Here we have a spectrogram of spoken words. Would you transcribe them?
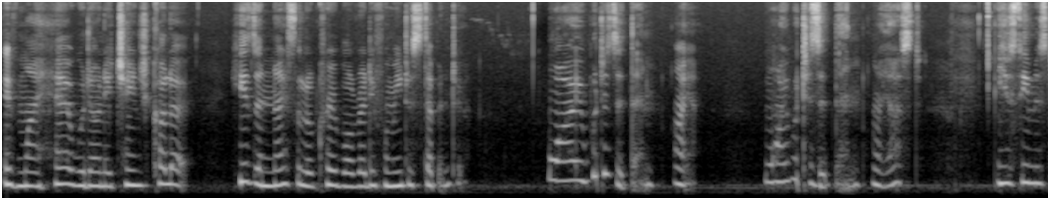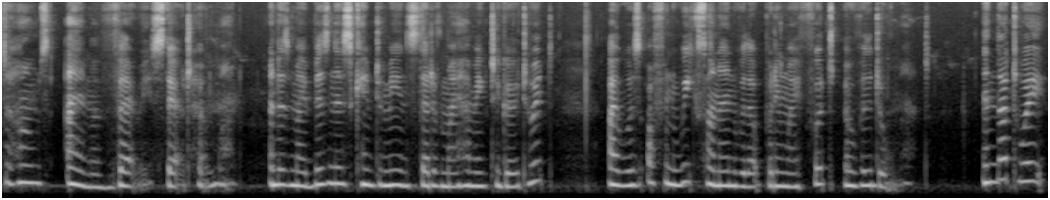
If my hair would only change colour, here's a nice little crib all ready for me to step into. Why, what is it then? I why, what is it then? I asked. You see, Mr. Holmes, I am a very stay at home man, and as my business came to me instead of my having to go to it, I was often weeks on end without putting my foot over the doormat. In that way,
